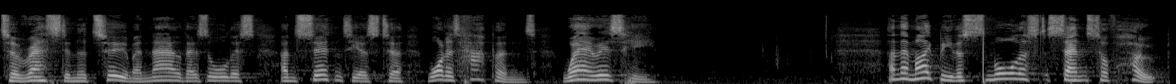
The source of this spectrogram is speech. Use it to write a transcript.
to rest in the tomb, and now there's all this uncertainty as to what has happened. Where is he? And there might be the smallest sense of hope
